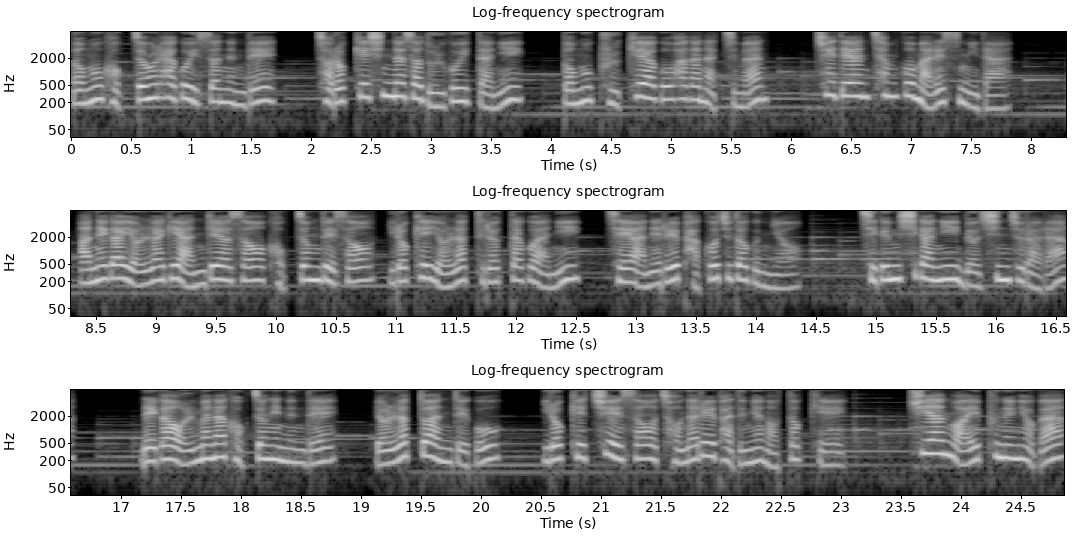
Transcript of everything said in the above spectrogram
너무 걱정을 하고 있었는데 저렇게 신나서 놀고 있다니 너무 불쾌하고 화가 났지만 최대한 참고 말했습니다. 아내가 연락이 안 되어서 걱정돼서 이렇게 연락드렸다고 하니 제 아내를 바꿔주더군요. 지금 시간이 몇신줄 알아? 내가 얼마나 걱정했는데 연락도 안 되고 이렇게 취해서 전화를 받으면 어떡해. 취한 와이프는 혀가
